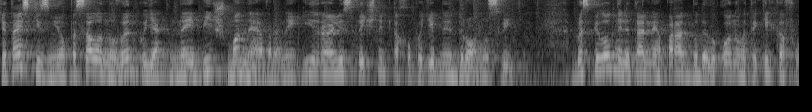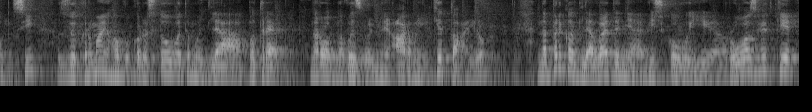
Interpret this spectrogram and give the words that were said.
Китайські змі описали новинку як найбільш маневрений і реалістичний птахоподібний дрон у світі. Безпілотний літальний апарат буде виконувати кілька функцій, зокрема, його використовуватимуть для потреб народно-визвольної армії Китаю, наприклад, для ведення військової розвідки,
